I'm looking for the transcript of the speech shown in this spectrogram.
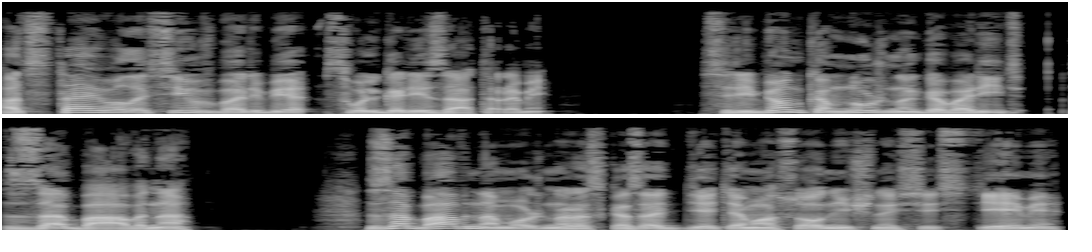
отстаивалось им в борьбе с вульгаризаторами. С ребенком нужно говорить забавно. Забавно можно рассказать детям о Солнечной системе,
